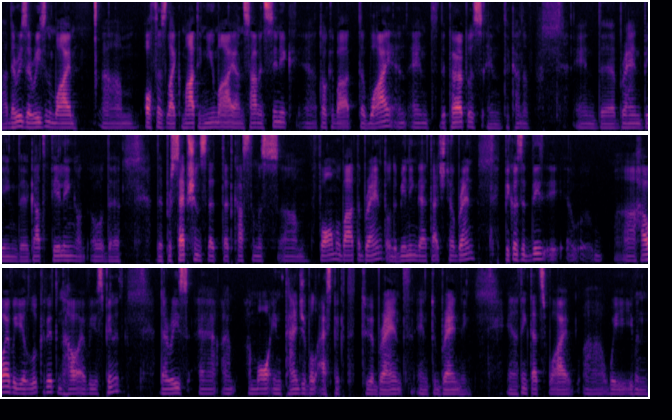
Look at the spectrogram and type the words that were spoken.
uh, there is a reason why um, authors like Martin Neumeier and Simon Sinek uh, talk about the why and, and the purpose and the kind of and the brand being the gut feeling or, or the the perceptions that that customers um, form about the brand or the meaning they attach to a brand. Because this, uh, however you look at it and however you spin it there is a, a, a more intangible aspect to a brand and to branding. And I think that's why uh, we even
